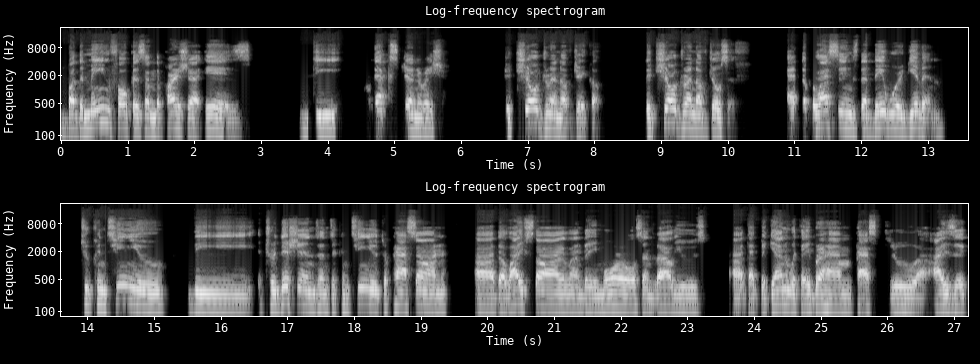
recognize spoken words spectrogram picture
but the main focus on the parsha is the next generation, the children of Jacob, the children of Joseph, and the blessings that they were given to continue the traditions and to continue to pass on uh, the lifestyle and the morals and values uh, that began with Abraham, passed through uh, Isaac,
